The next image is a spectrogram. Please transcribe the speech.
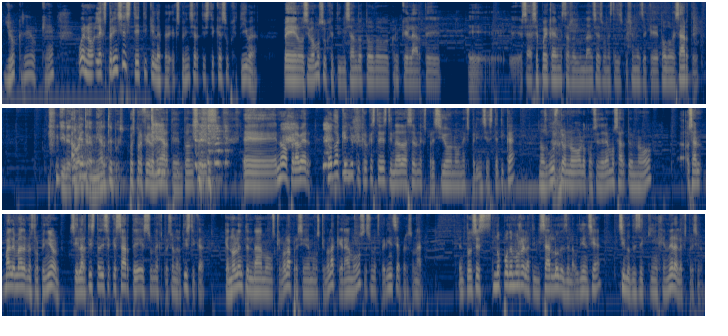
Yo creo que... Bueno, la experiencia estética y la experiencia artística es subjetiva, pero si vamos subjetivizando todo, creo que el arte... Eh, o sea, se puede caer en estas redundancias o en estas discusiones de que todo es arte. Y de tu arte a mi arte, pues. Pues prefiero mi arte. Entonces, eh, no, pero a ver, todo aquello que creo que esté destinado a ser una expresión o una experiencia estética, nos guste o no, lo consideremos arte o no, o sea, vale madre nuestra opinión. Si el artista dice que es arte, es una expresión artística. Que no la entendamos, que no la apreciemos, que no la queramos, es una experiencia personal. Entonces no podemos relativizarlo desde la audiencia, sino desde quien genera la expresión.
